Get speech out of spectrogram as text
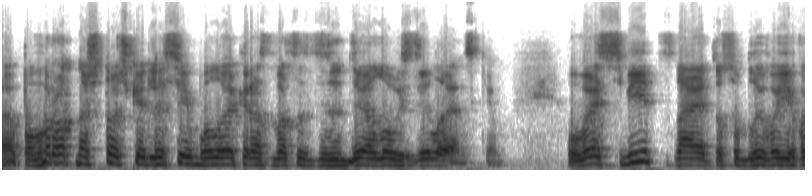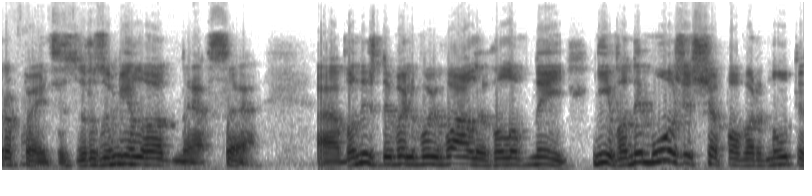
е, поворотна ж точка для всіх було якраз 20 діалог з Зеленським. Увесь світ, знаєте, особливо європейці, зрозуміло одне, все. Вони ж девальвуювали головний. Ні, вони можуть ще повернути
